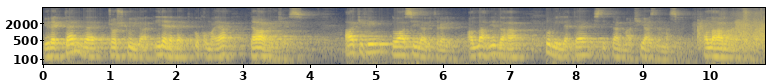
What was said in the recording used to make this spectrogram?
yürekten ve coşkuyla ilelebet okumaya devam edeceğiz. Akif'in duasıyla bitirelim. Allah bir daha bu millete İstiklal Marşı yazdırmasın. Allah'a emanet olun.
